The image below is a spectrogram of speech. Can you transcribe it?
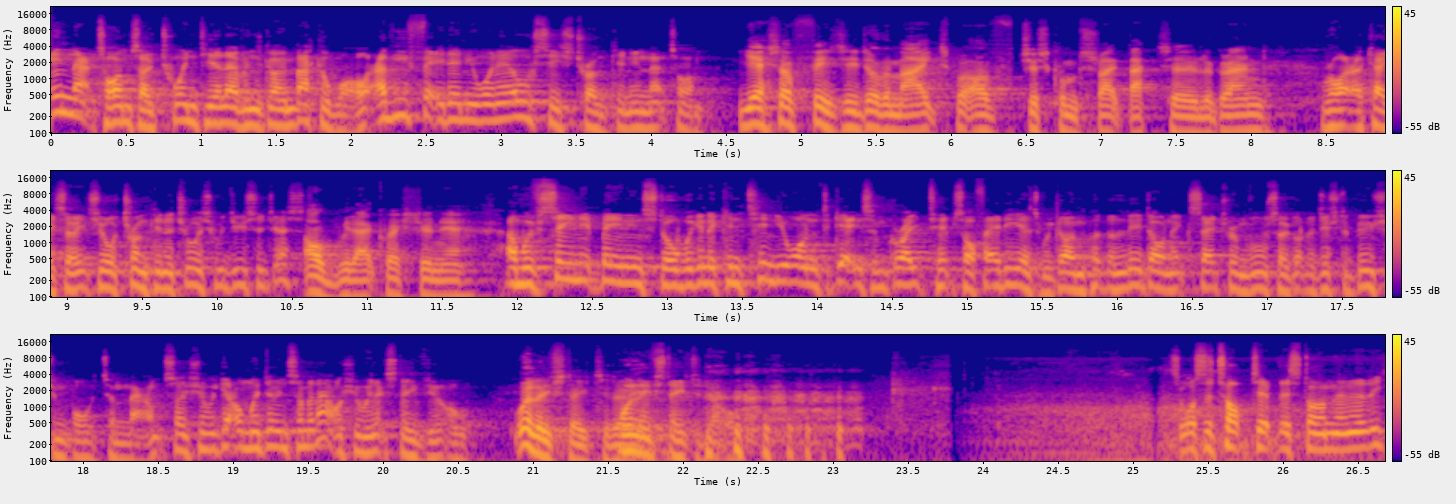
In that time, so 2011 is going back a while. Have you fitted anyone else's trunking in that time? Yes, I've fitted other makes, but I've just come straight back to Legrand. Right. Okay. So it's your trunking of choice. Would you suggest? Oh, without question, yeah. And we've seen it being installed. We're going to continue on to getting some great tips off Eddie as we go and put the lid on, etc. And we've also got the distribution board to mount. So should we get on with doing some of that, or should we let Steve do it all? We'll leave Steve to do it. We'll it. leave Steve to do it all. so what's the top tip this time then, Eddie?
